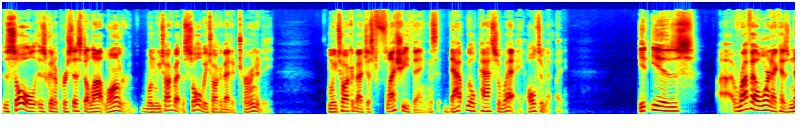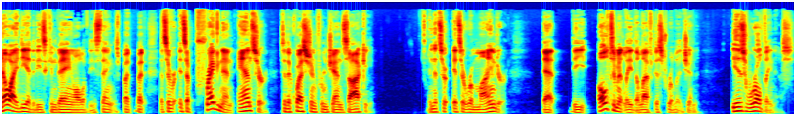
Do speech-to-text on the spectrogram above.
The soul is going to persist a lot longer. When we talk about the soul, we talk about eternity. When we talk about just fleshy things, that will pass away ultimately. It is uh, Raphael Warnock has no idea that he's conveying all of these things, but but it's a it's a pregnant answer to the question from Jen Psaki, and it's a, it's a reminder that the ultimately the leftist religion is worldliness.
